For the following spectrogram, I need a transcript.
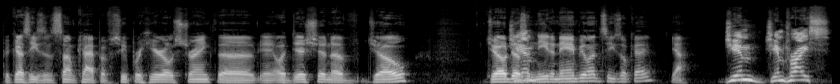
Because he's in some type of superhero strength uh, you know, edition of Joe? Joe doesn't Jim, need an ambulance. He's okay. Yeah. Jim, Jim Price,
